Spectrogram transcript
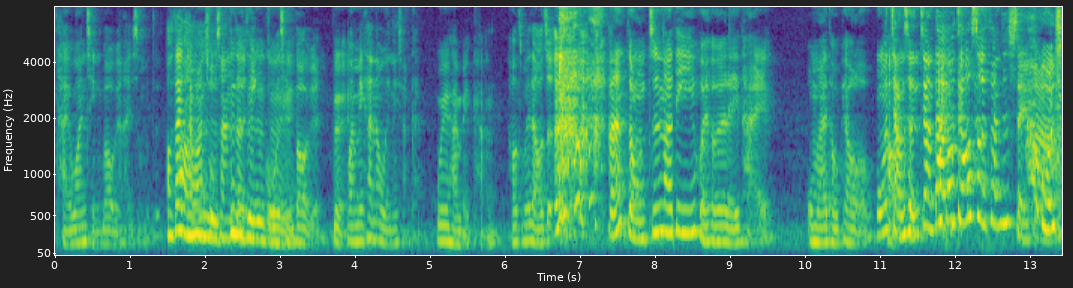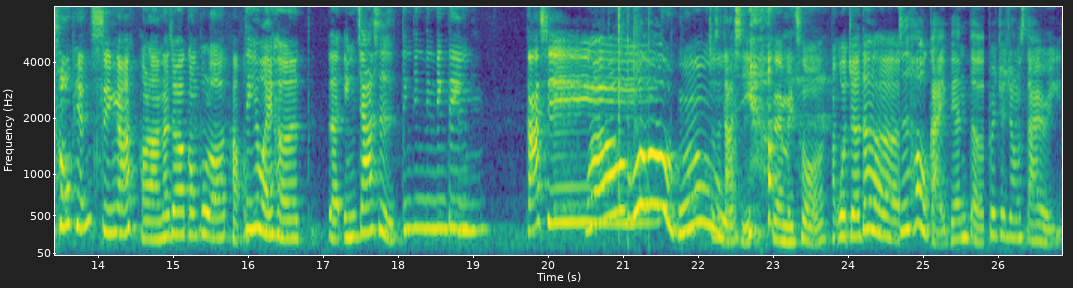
台湾情报员还是什么的？哦，在台湾出生的英国情报员，对，我还没看到，我有点想看。我也还没看，好，准备聊着。反正总之呢，第一回合的擂台，我们来投票喽。我们讲成这样，大家都知道胜算是谁吧？我们超偏心啊！好了，那就要公布喽。好，第一回合的赢家是叮叮叮叮叮，达西！哇哦，就是达西。对，没错。我觉得之后改编的《Bridget Jones Diaries》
